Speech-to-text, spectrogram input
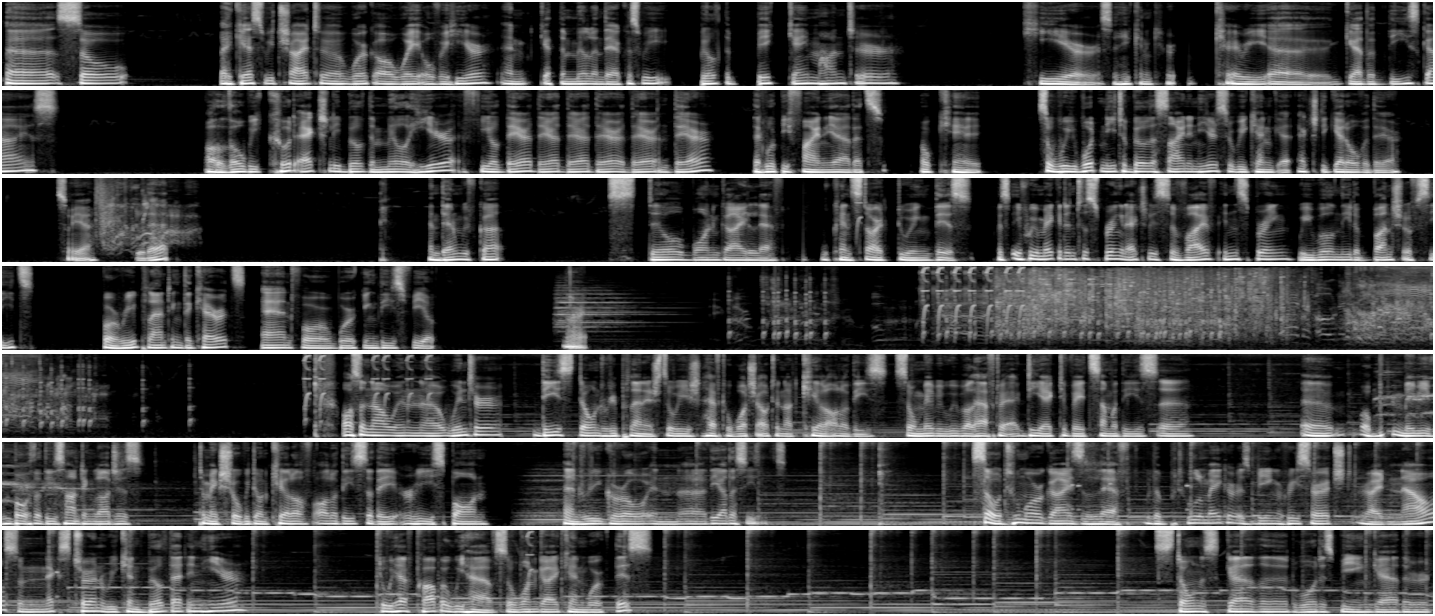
Uh, so I guess we try to work our way over here and get the mill in there because we built the big game hunter here so he can carry uh gather these guys. Although we could actually build the mill here a field there there there there there and there that would be fine. Yeah that's okay. So we would need to build a sign in here so we can get actually get over there. So yeah do that and then we've got still one guy left who can start doing this. Because if we make it into spring and actually survive in spring, we will need a bunch of seeds for replanting the carrots and for working these fields. All right. Also now in uh, winter, these don't replenish, so we have to watch out to not kill all of these. So maybe we will have to deactivate some of these, uh, uh, or maybe even both of these hunting lodges to make sure we don't kill off all of these so they respawn and regrow in uh, the other seasons. So, two more guys left. The toolmaker is being researched right now, so next turn we can build that in here. Do we have copper? We have, so one guy can work this. Stone is gathered, wood is being gathered.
